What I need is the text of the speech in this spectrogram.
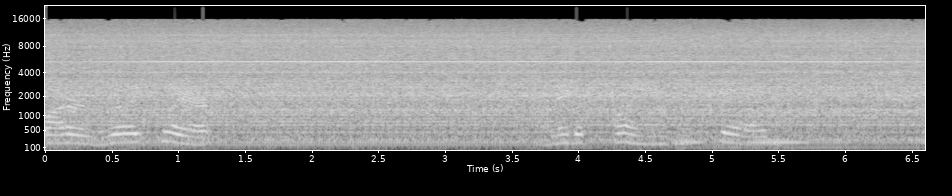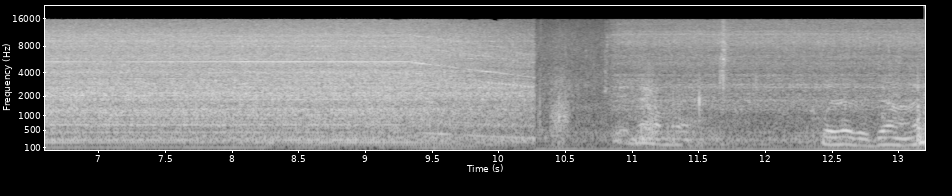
water is really clear. I think it's clean. It's good. Okay, now I'm going to clear the gun.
